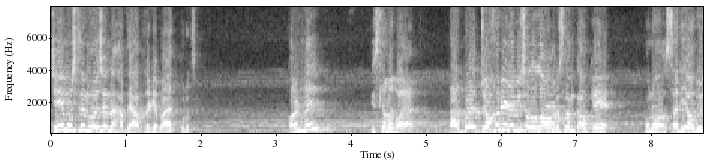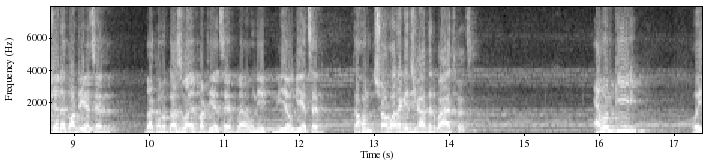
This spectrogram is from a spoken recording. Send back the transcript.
যেই মুসলিম হয়েছেন, হাতে হাত রেখে বায়াত করেছেন। করেন নাই? ইসলামের বায়াত। তারপরে যখনই নবী সাল্লাহ ইসলাম কাউকে কোনো সারিয়া অভিযানে পাঠিয়েছেন বা কোনো গজওয়ায় পাঠিয়েছেন বা উনি নিজেও গিয়েছেন, তখন সবার আগে জিহাদের বায়াত হয়েছে। এমনকি ওই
